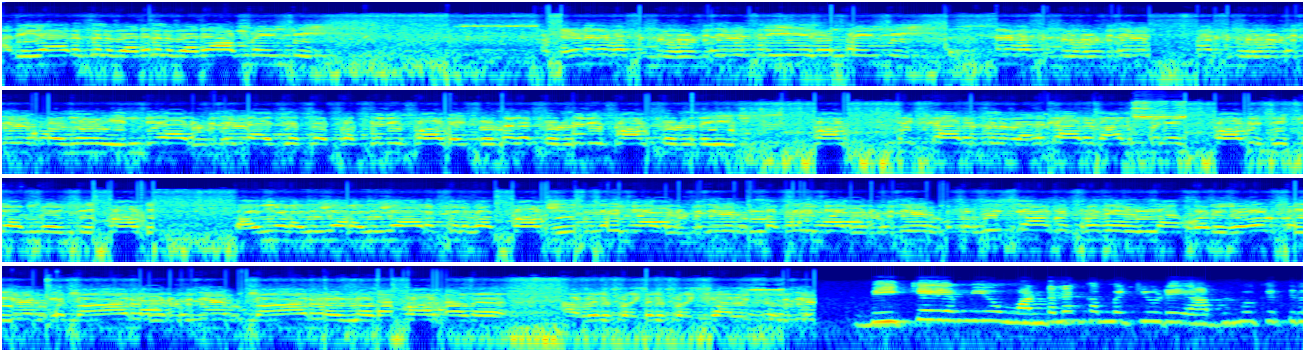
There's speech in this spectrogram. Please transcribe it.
അധികാരത്തിൽ വരൽ വരാൻ വേണ്ടി ഇന്ത്യ വേണ്ടി ഒരു ഗവൺമെന്റ് മാറുള്ള നിലപാടാണ് അവർ പ്രഖ്യാപിച്ചത്. ബി കെ എം യു മണ്ഡലം കമ്മിറ്റിയുടെ ആഭിമുഖ്യത്തിൽ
